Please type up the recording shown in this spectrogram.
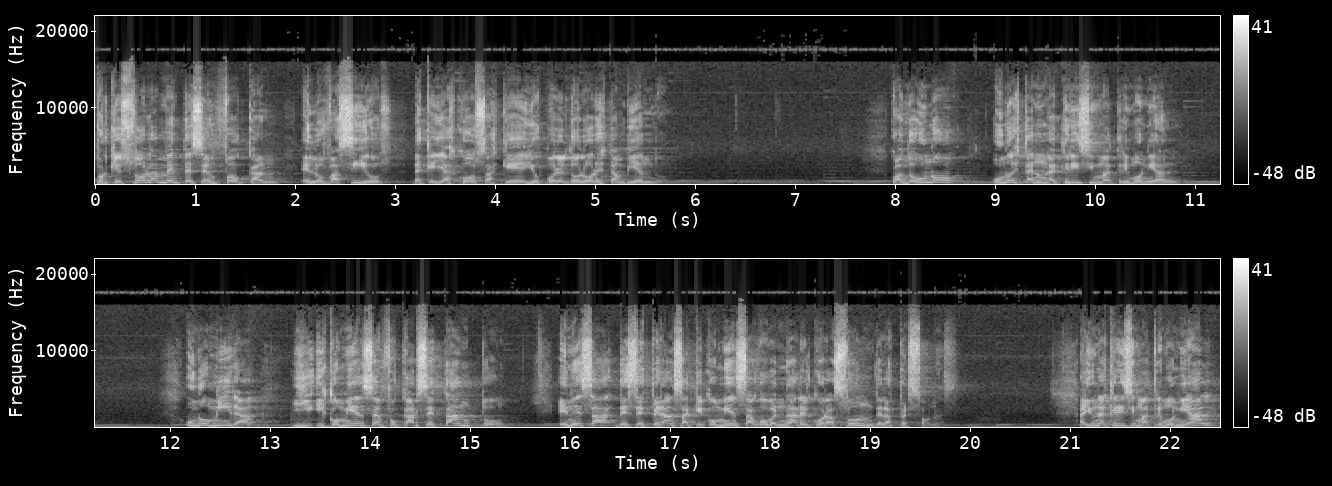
Porque solamente se enfocan en los vacíos de aquellas cosas que ellos por el dolor están viendo. Cuando uno, uno está en una crisis matrimonial, uno mira y, comienza a enfocarse tanto en esa desesperanza que comienza a gobernar el corazón de las personas. Hay una crisis matrimonial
